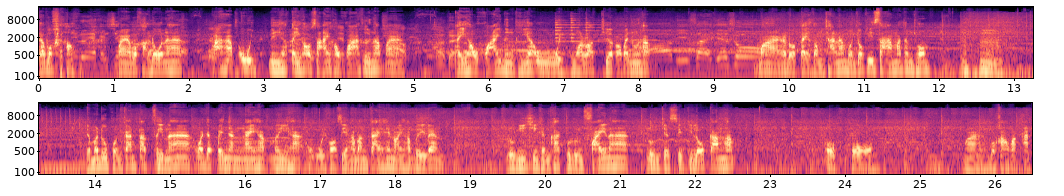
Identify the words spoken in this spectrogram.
ครับบัวขาวแม่บัวขาวโดนนะฮะ มาครับอุ้ยนี่ครับตีเข่าซ้ายเข่าขวาคืนครับมาตีเข่าขวาอีกหนึ่งทีครัอุ้ยหัวลอดเชือกออกไปนู่นครับ มากระโดดเตะสองชั้นนะหมดยกที่สามมาท่านชมเดี๋ยวมาดูผลการตัดสินนะฮะว่าจะเป็นยังไงครับนี่ฮะโอ้โหขอเสียงกำลังใจให้หน่อยครับบรีแลนด์รุ่นนี้ชิงเข็มขัดคุณรุ่นไฟนะฮะรุ่น 70 กิโลกรัมครับ โอ้โหมาบัวขาวก็อัด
